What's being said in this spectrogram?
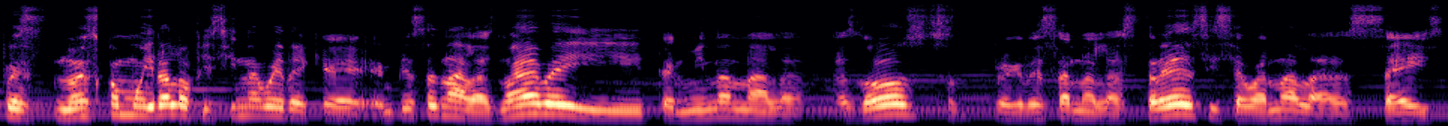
pues no es como ir a la oficina, güey, de que empiezan a las 9 y terminan a la- las 2, regresan a las 3 y se van a las 6.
